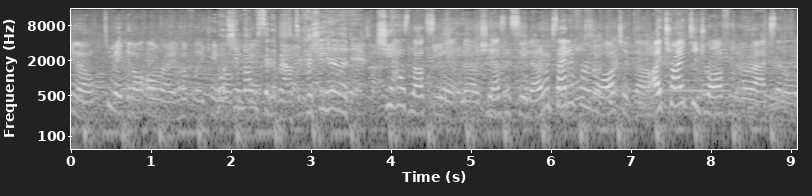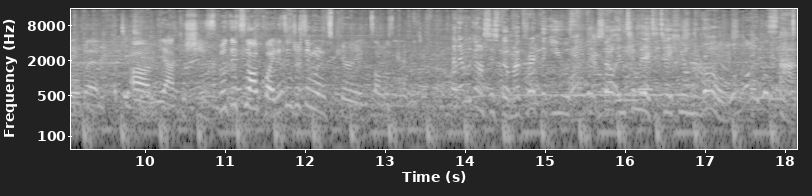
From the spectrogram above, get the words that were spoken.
you know, to make it all, all right. Hopefully, it came What's your mum said about it? Has she heard it? She has not seen it. No, she hasn't seen it. I'm excited for her to watch it, though. I tried to draw from her accent a little bit. Um, yeah, because she's, but it's not quite. It's interesting when it's period. It's always a little bit different. And in regards to this film, I've read that you was- felt intimidated taking on the role. Why was that?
